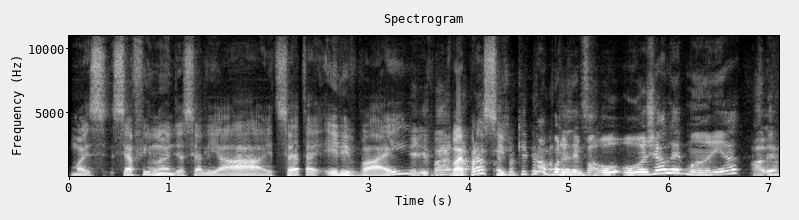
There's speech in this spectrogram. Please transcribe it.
Mas se a Finlândia se aliar, etc., ele vai. ele vai, vai pra mas cima. que que Não, por exemplo, ho- hoje a Alemanha a Alemanha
